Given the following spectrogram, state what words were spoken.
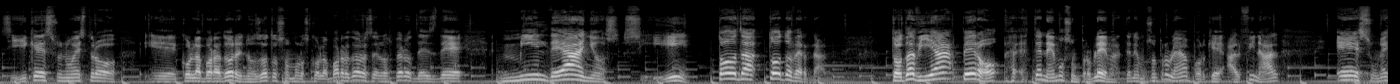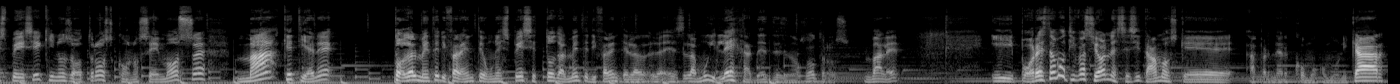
sí que es nuestro eh, colaborador, nosotros somos los colaboradores de los perros desde mil de años, sí, toda, todo verdad. Todavía, pero, tenemos un problema, tenemos un problema porque al final es una especie que nosotros conocemos, ma que tiene totalmente diferente, una especie totalmente diferente, es la muy leja de nosotros, ¿vale? Y por esta motivación necesitamos que aprender cómo comunicar,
